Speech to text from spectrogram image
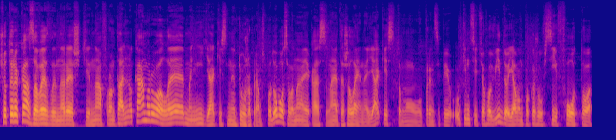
4К завезли нарешті на фронтальну камеру, але мені якість не дуже прям сподобалася. Вона якась, знаєте, желейна якість. Тому, в принципі, у кінці цього відео я вам покажу всі фото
